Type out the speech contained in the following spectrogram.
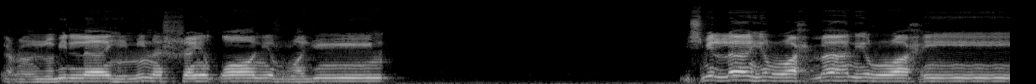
Euzu billahi mineşşeytanirracim. بسم الله الرحمن الرحيم.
